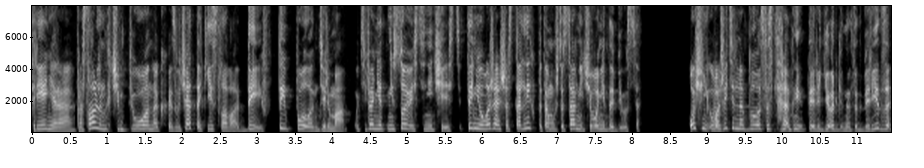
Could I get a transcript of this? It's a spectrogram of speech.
тренера прославленных чемпионок звучат такие слова. «Дэйв, ты полон дерьма. У тебя нет ни совести, ни чести. Ты не уважаешь остальных, потому что сам ничего не добился». Очень уважительно было со стороны Терри Георгиевны Тутберидзе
